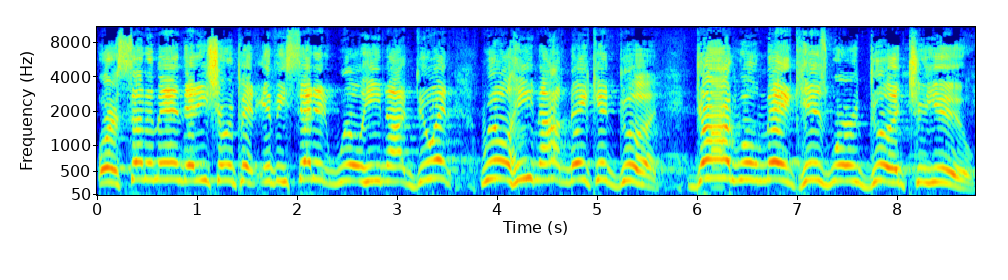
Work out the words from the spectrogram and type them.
or a son of man that he shall repent. If he said it, will he not do it? Will he not make it good? God will make his word good to you.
